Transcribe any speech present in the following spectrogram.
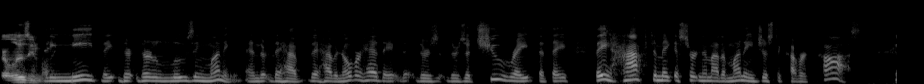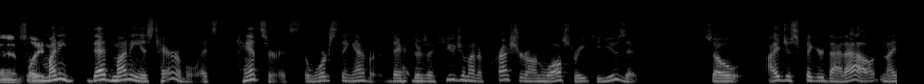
They're losing money. They need they they're, they're losing money, and they have they have an overhead. They there's there's a chew rate that they they have to make a certain amount of money just to cover cost. So money dead money is terrible. It's cancer. It's the worst thing ever. They, there's a huge amount of pressure on Wall Street to use it. So I just figured that out and I,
